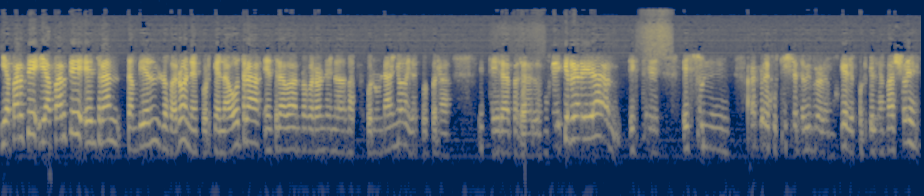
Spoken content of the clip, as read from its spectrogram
Y aparte, y aparte entran también los varones, porque en la otra entraban los varones nada más por un año y después para este, era para las mujeres, que en realidad este, es un acto de justicia también para las mujeres, porque las mayores,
